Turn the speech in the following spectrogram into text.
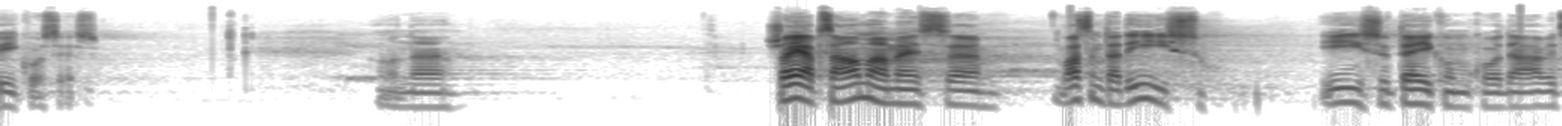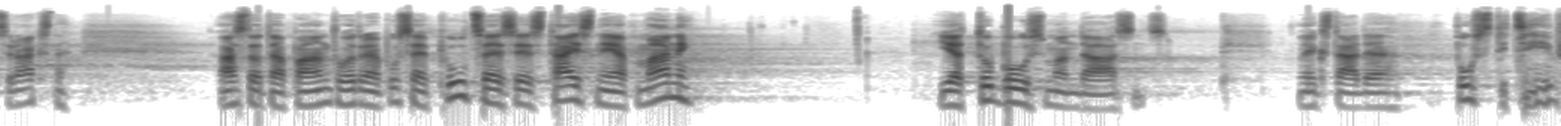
rīkosies. Un, Šajā psalmā mēs eh, lasām tādu īsu, īsu teikumu, ko Dārvids raksta. 8. panta otrajā pusē - pulcēsies taisnība ap mani, ja tu būsi man dāsns. Liekas, tāda pusticība.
